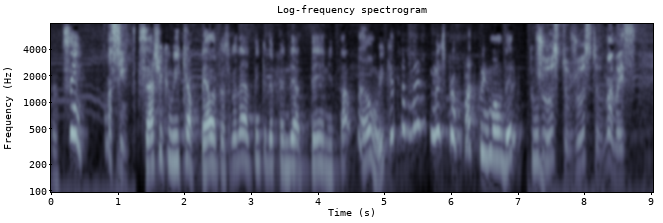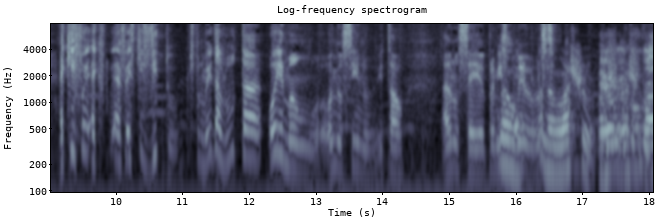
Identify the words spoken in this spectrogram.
Sim. Como assim? Você acha que o Wiki apela pra essa coisa, ah, tem que defender a Atena e tal? Não, o Wiki tá mais, mais preocupado com o irmão dele que tudo. Justo, justo. Não, mas. É que foi, é que é, foi esquisito. Tipo, no meio da luta, oi irmão, oi meu sino e tal. Ah, eu não sei, pra mim Não, ficou meio. sei não, se- eu acho. Eu, Eu, eu acho concordo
